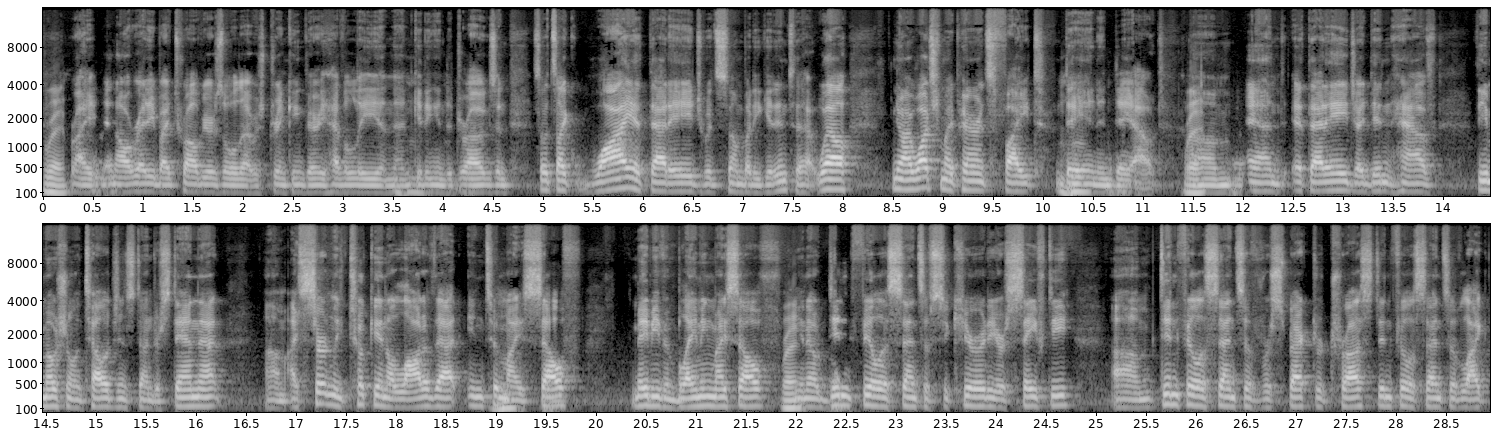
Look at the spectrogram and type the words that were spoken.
Right. Right. And already by 12 years old, I was drinking very heavily and then mm-hmm. getting into drugs. And so it's like, why at that age would somebody get into that? Well, you know, I watched my parents fight day mm-hmm. in and day out. Right. Um, and at that age, I didn't have the emotional intelligence to understand that. Um, I certainly took in a lot of that into mm-hmm. myself maybe even blaming myself. Right. You know, didn't feel a sense of security or safety. Um, didn't feel a sense of respect or trust. Didn't feel a sense of like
